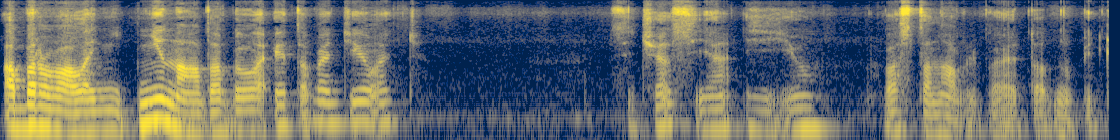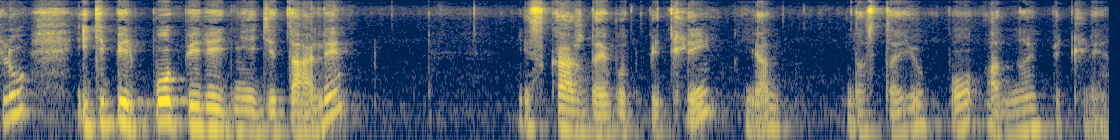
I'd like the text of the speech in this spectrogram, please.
оборвала нить не надо было этого делать. Сейчас я ее восстанавливаю эту одну петлю. И теперь по передней детали из каждой вот петли я достаю по одной петле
